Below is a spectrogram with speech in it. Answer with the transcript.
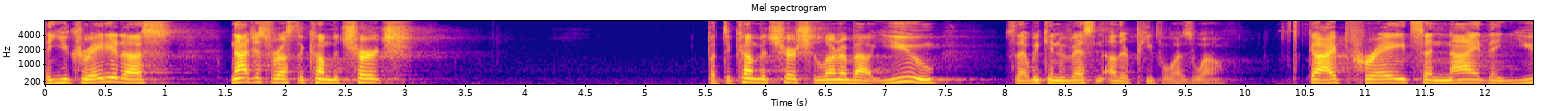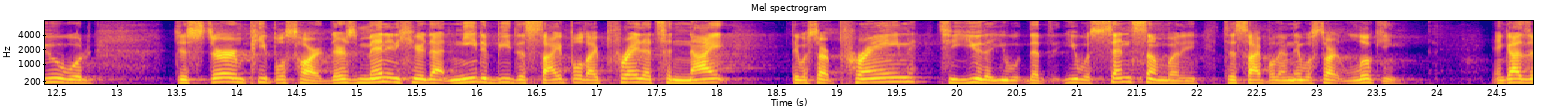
That you created us not just for us to come to church, but to come to church to learn about you so that we can invest in other people as well. God, I pray tonight that you would just stir in people's heart. There's men in here that need to be discipled. I pray that tonight they will start praying to you that you, that you will send somebody to disciple them. They will start looking. And guys,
